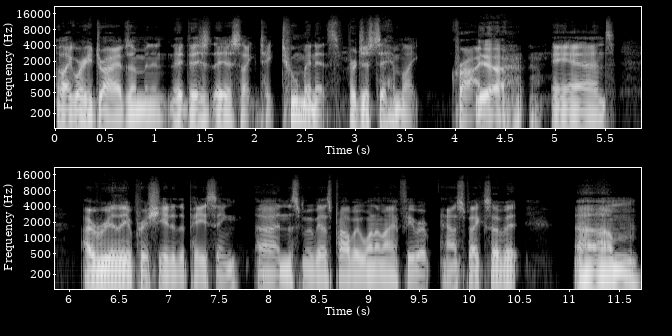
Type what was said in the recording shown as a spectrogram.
like where he drives them and they, they just, they just like take two minutes for just to him like cry. Yeah. And I really appreciated the pacing uh, in this movie. That's probably one of my favorite aspects of it. Um,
